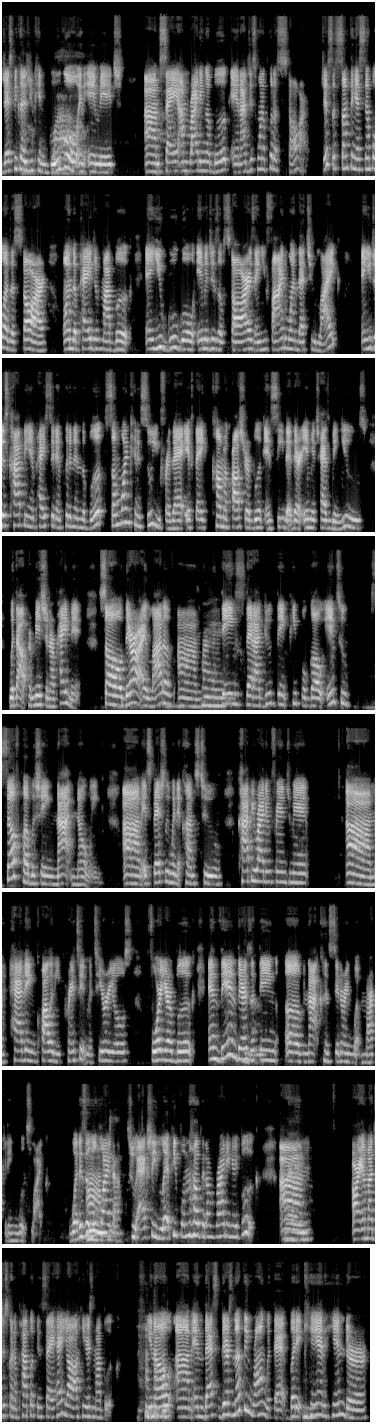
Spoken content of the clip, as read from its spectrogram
Just because you can Google wow. an image, um, say I'm writing a book and I just want to put a star. just a, something as simple as a star on the page of my book and you google images of stars and you find one that you like and you just copy and paste it and put it in the book someone can sue you for that if they come across your book and see that their image has been used without permission or payment so there are a lot of um, right. things that i do think people go into self-publishing not knowing um, especially when it comes to copyright infringement um, having quality printed materials for your book. And then there's a thing of not considering what marketing looks like. What does it look mm, like yeah. to actually let people know that I'm writing a book? Um, right. Or am I just going to pop up and say, hey, y'all, here's my book? You know, um, and that's there's nothing wrong with that, but it mm-hmm. can hinder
